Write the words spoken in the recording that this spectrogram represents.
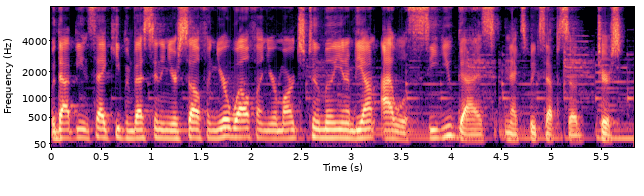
With that being said, keep investing in yourself and your wealth on your march to a million and beyond. I will see you guys next week's episode. Cheers.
